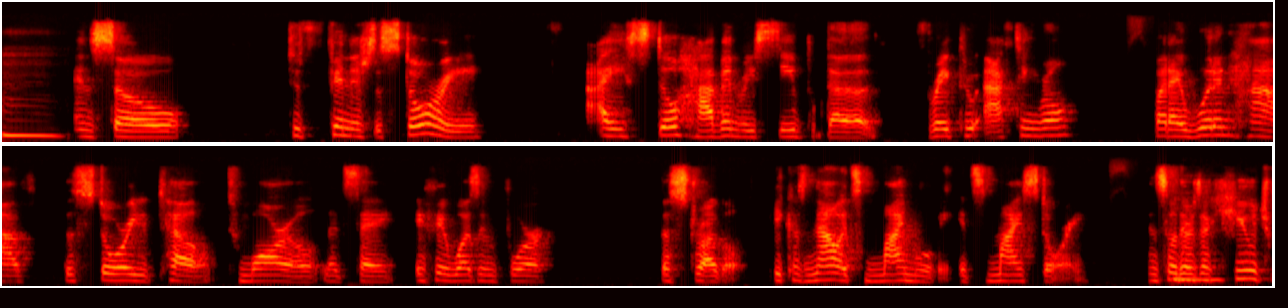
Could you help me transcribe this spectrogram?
Mm. And so to finish the story, I still haven't received the breakthrough acting role, but I wouldn't have the story to tell tomorrow, let's say, if it wasn't for the struggle, because now it's my movie, it's my story. And so mm-hmm. there's a mm-hmm. huge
